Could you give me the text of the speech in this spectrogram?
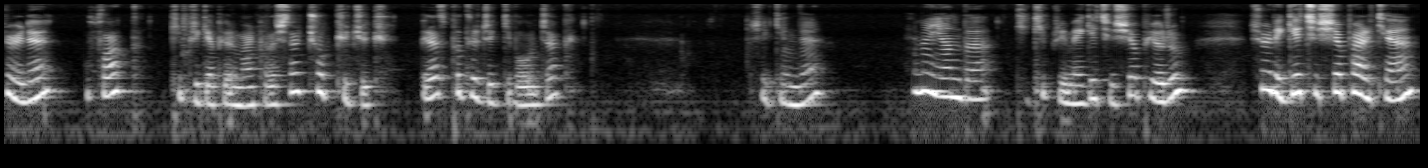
şöyle ufak kiprik yapıyorum arkadaşlar. Çok küçük. Biraz pıtırcık gibi olacak. Şekilde. Hemen yandaki kipriğime geçiş yapıyorum. Şöyle geçiş yaparken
